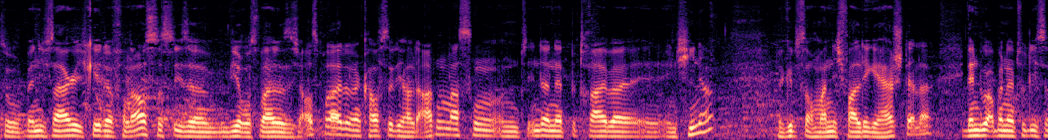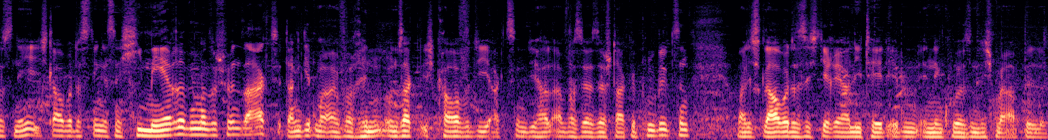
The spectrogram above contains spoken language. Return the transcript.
So, wenn ich sage, ich gehe davon aus, dass dieser Virus weiter sich ausbreitet, dann kaufst du dir halt Atemmasken und Internetbetreiber in China. Da gibt es auch mannigfaltige Hersteller. Wenn du aber natürlich sagst, nee, ich glaube, das Ding ist eine Chimäre, wie man so schön sagt, dann geht man einfach hin und sagt, ich kaufe die Aktien, die halt einfach sehr, sehr stark geprügelt sind, weil ich glaube, dass sich die Realität eben in den Kursen nicht mehr abbildet.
